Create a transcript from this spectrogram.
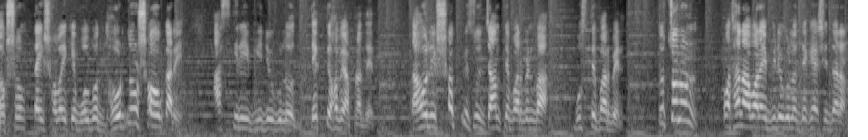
দর্শক, তাই সবাইকে বলব ধৈর্য সহকারে আজকের এই ভিডিওগুলো দেখতে হবে আপনাদের। তাহলে সবকিছু জানতে পারবেন বা বুঝতে পারবেন। তো চলুন কথা না বাড়াই ভিডিওগুলো দেখে আসি, দাঁড়ান।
